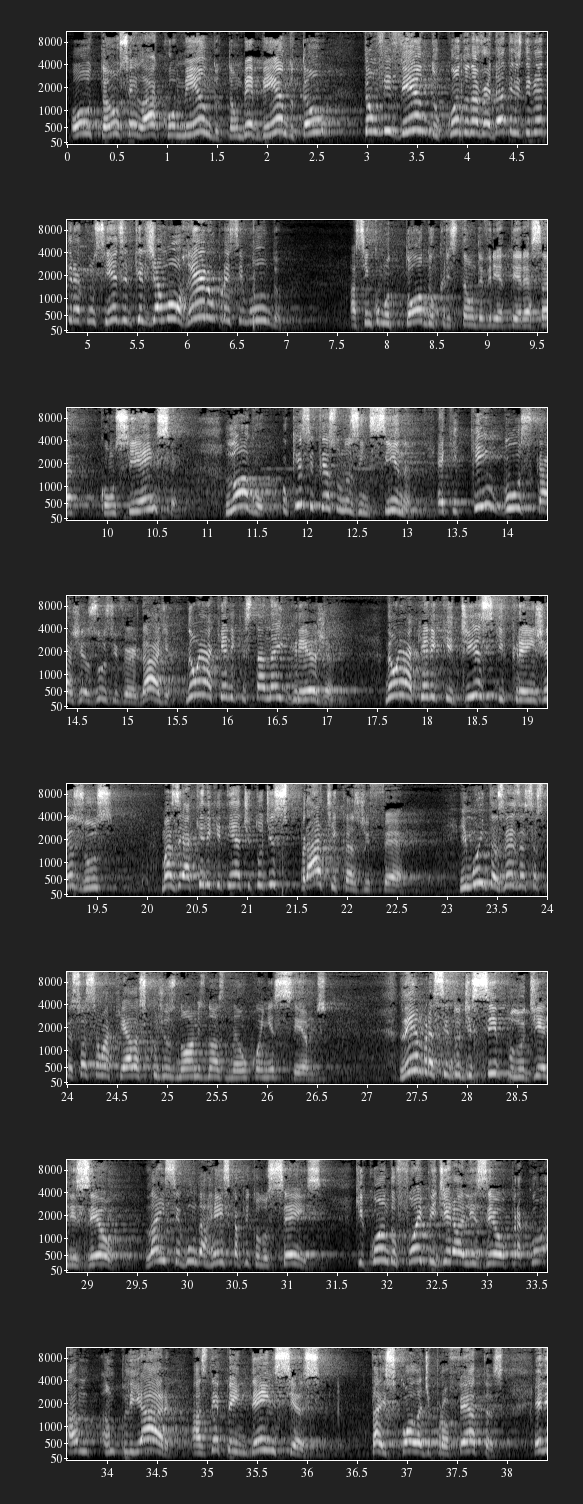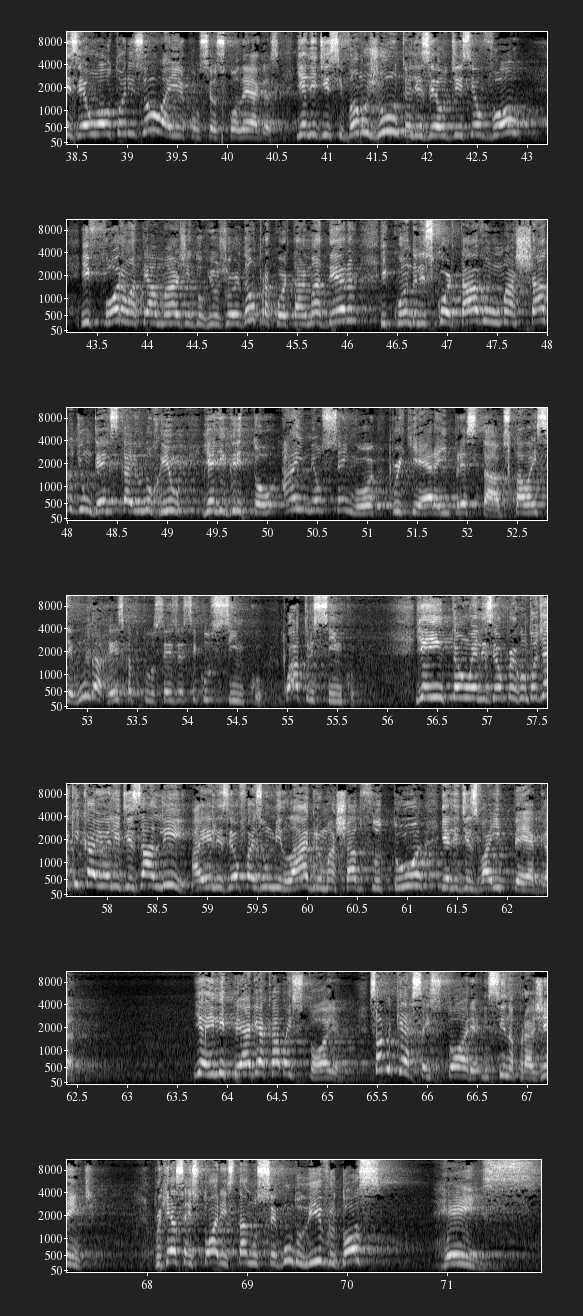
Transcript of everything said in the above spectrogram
Ou estão, sei lá, comendo, estão bebendo, estão, estão vivendo, quando na verdade eles deveriam ter a consciência de que eles já morreram para esse mundo. Assim como todo cristão deveria ter essa consciência. Logo, o que esse texto nos ensina é que quem busca a Jesus de verdade não é aquele que está na igreja, não é aquele que diz que crê em Jesus, mas é aquele que tem atitudes práticas de fé. E muitas vezes essas pessoas são aquelas cujos nomes nós não conhecemos. Lembra-se do discípulo de Eliseu, lá em 2 Reis capítulo 6, que quando foi pedir a Eliseu para ampliar as dependências da escola de profetas, Eliseu o autorizou a ir com seus colegas. E ele disse: Vamos junto. Eliseu disse: Eu vou. E foram até a margem do rio Jordão para cortar madeira. E quando eles cortavam, o machado de um deles caiu no rio. E ele gritou: Ai meu senhor, porque era emprestado. Está lá em 2 Reis, capítulo 6, versículo 5, 4 e 5. E aí então Eliseu perguntou: Onde é que caiu? Ele diz: Ali. Aí Eliseu faz um milagre, o machado flutua. E ele diz: Vai e pega. E aí ele pega e acaba a história. Sabe o que essa história ensina para a gente? Porque essa história está no segundo livro dos reis.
